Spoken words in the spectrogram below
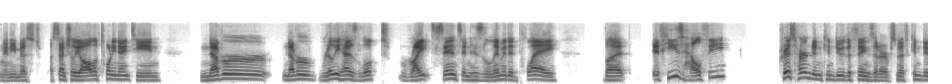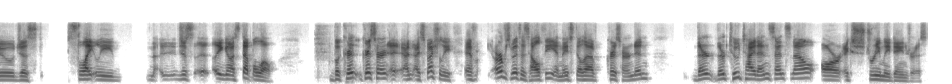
and he missed essentially all of 2019. Never never really has looked right since in his limited play, but if he's healthy, Chris Herndon can do the things that Irv Smith can do, just slightly, just uh, you know, a step below. But Chris, Chris Herndon, and especially if Irv Smith is healthy and they still have Chris Herndon, their their two tight end sets now are extremely dangerous.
